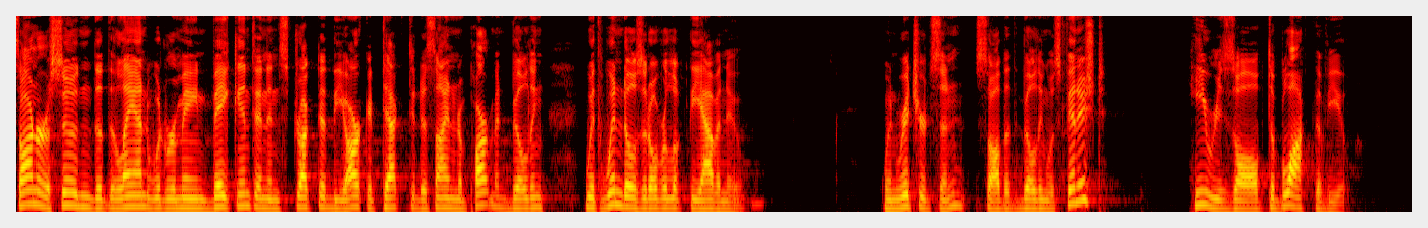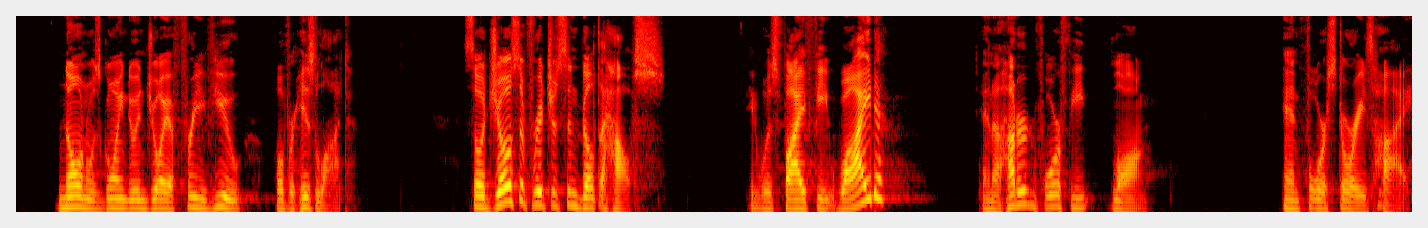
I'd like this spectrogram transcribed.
Sarner assumed that the land would remain vacant and instructed the architect to design an apartment building with windows that overlooked the avenue. When Richardson saw that the building was finished, he resolved to block the view no one was going to enjoy a free view over his lot. So Joseph Richardson built a house. It was five feet wide and 104 feet long and four stories high.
